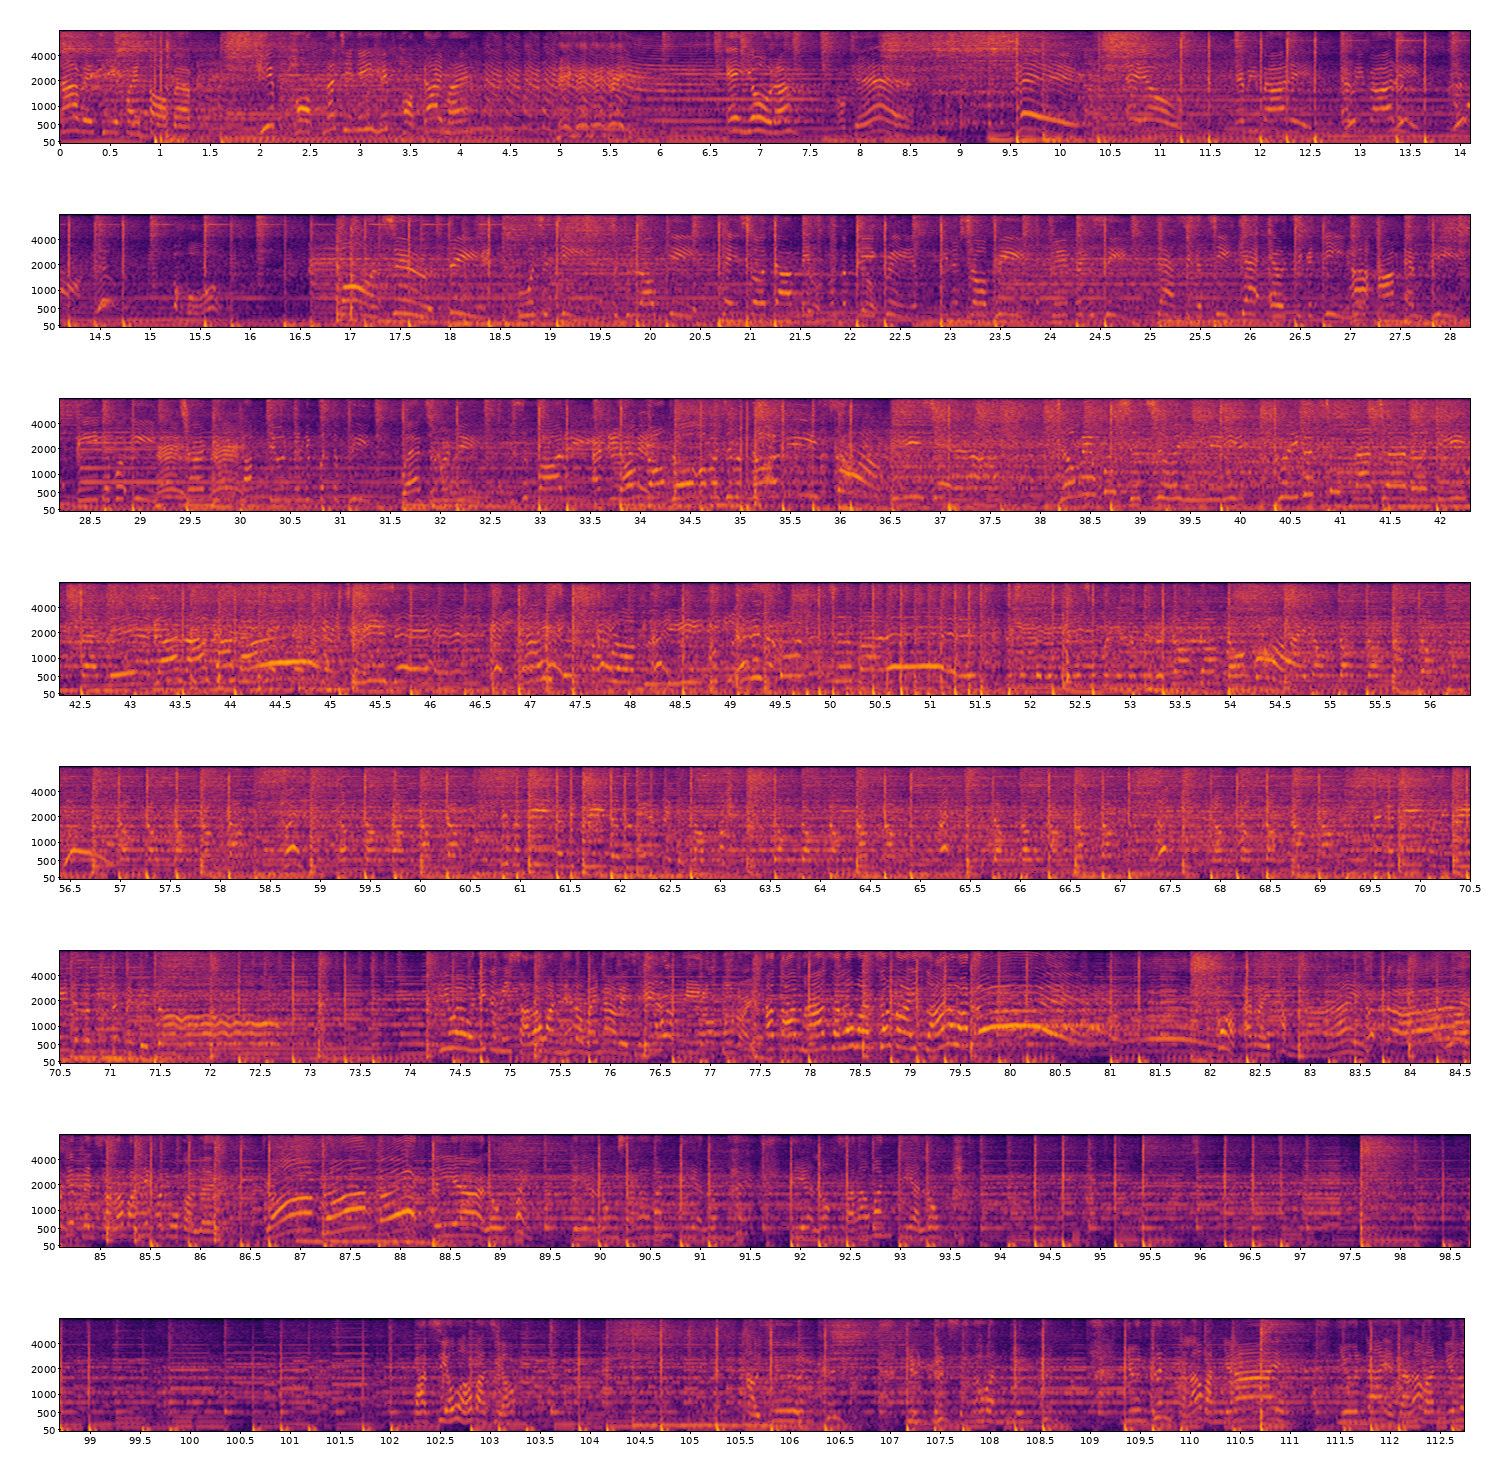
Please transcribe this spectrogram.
หน้าเวทีไปตอบแบบฮิปฮอปนะทีนี้ฮิปฮอปได้ไหมเฮ้เฮ้เฮ้เฮ้เอโยนะ โอเคาดเสียวเหรอหวาดเสียว เอายืนขึ้น ยืนขึ้นสารวันยืนขึ้น ยืนขึ้นสารวันยืนได้ ยืนได้สารวันยืน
